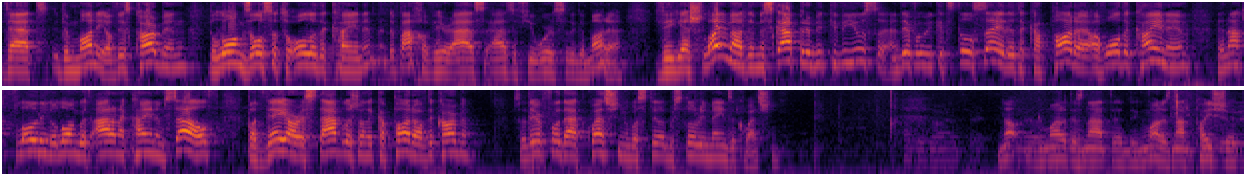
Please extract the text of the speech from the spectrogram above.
that the money of this carbon belongs also to all of the Kainim, and the Bachov here adds, adds a few words to the Gemara. And therefore we could still say that the kapara of all the kainim, they're not floating along with Aaron Kain himself, but they are established on the kapara of the carbon. So therefore, that question was still still remains a question. No, the Gemara does not. Uh, the Gemara is not paishet.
